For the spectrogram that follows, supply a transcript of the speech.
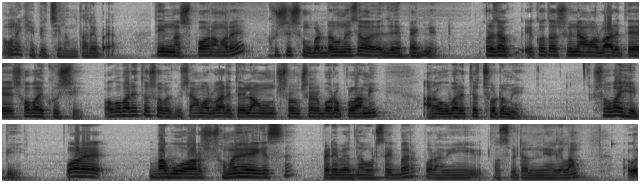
অনেক হ্যাপি ছিলাম তারে পায়ে। তিন মাস পর আমারে খুশির সংবাদটা শুনেছে যে, প্রেগনেন্ট। পরে যাক এ কথা শুনে আমার বাড়িতে সবাই খুশি। অগো বাড়িতেও সবাই খুশি। আমার বাড়িতে হইল আমার সংসারের বড় পোলা আমি আর অগো বাড়িতে ছোটো মেয়ে। সবাই হ্যাপি পরে বাবু আর সময় হয়ে গেছে পেটে বেদনা করছে একবার। পর আমি হসপিটালে নিয়ে গেলাম। আমার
